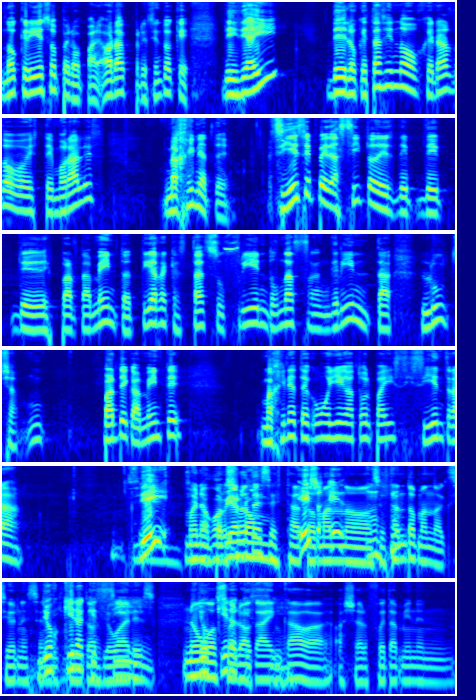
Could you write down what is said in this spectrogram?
no creí eso, pero pa- ahora presiento que desde ahí, de lo que está haciendo Gerardo este Morales, imagínate, si ese pedacito de, de, de- de departamento, de tierra que está sufriendo una sangrienta lucha, un- prácticamente, imagínate cómo llega a todo el país si entra... ahí- Sí, Bueno, por suerte se está Eso tomando, se ujú. están tomando acciones en Dios quiera que sí. lugares. No Dios hubo quiera solo acá en sí. Cava, ayer fue también en,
